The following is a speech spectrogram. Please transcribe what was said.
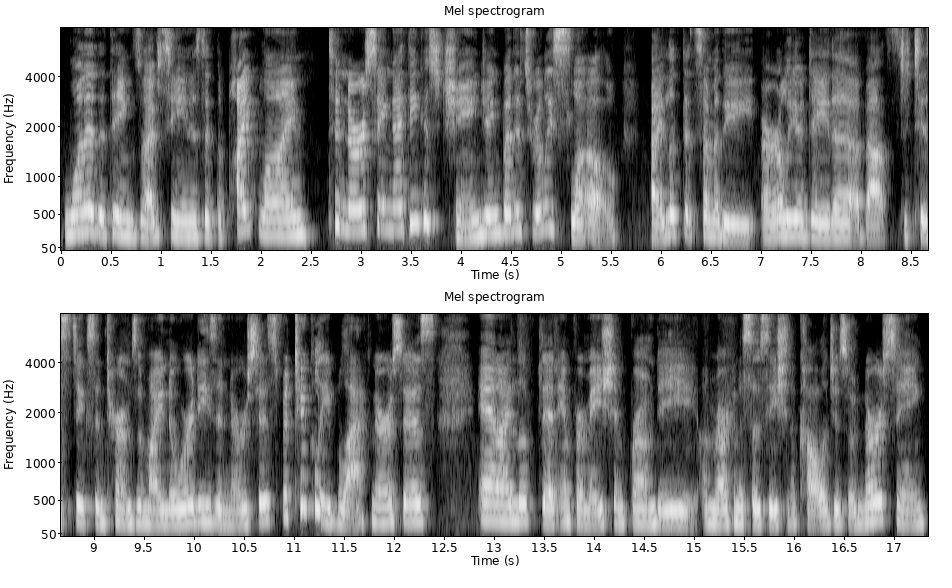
One of the things I've seen is that the pipeline to nursing, I think, is changing, but it's really slow. I looked at some of the earlier data about statistics in terms of minorities and nurses, particularly Black nurses. And I looked at information from the American Association of Colleges of Nursing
